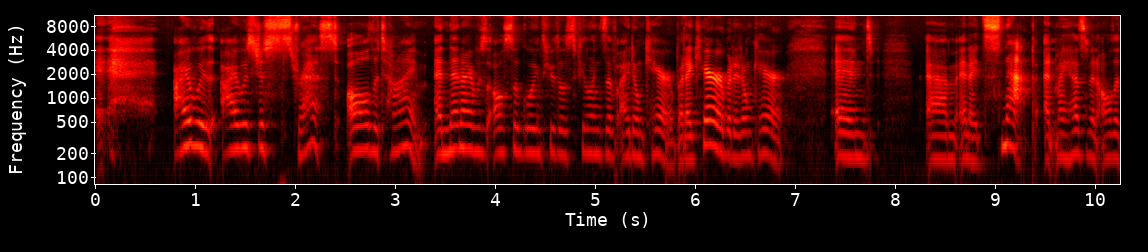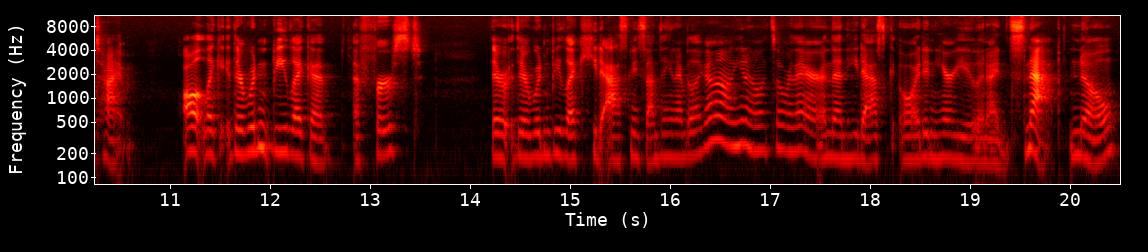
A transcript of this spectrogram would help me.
I was I was just stressed all the time. And then I was also going through those feelings of I don't care, but I care, but I don't care. And um, and I'd snap at my husband all the time. All like there wouldn't be like a, a first there there wouldn't be like he'd ask me something and I'd be like, "Oh, you know, it's over there." And then he'd ask, "Oh, I didn't hear you." And I'd snap. No.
